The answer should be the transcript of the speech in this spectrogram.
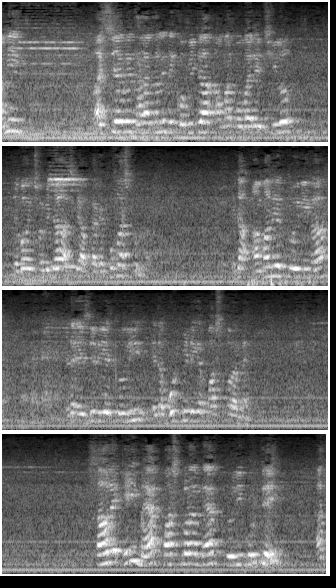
আমি ভাইস থাকাকালীন এই কপিটা আমার মোবাইলে ছিল এবং ছবিটা আজকে আপনাকে প্রকাশ করলাম। এটা আমাদের তৈরি না, এটা এসডিডি এর তৈরি, এটা বোর্ড মিটিং এ পাস করা ম্যাপ তাহলে এই ম্যাপ পাস করা ম্যাপ তৈরি করতে এত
